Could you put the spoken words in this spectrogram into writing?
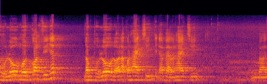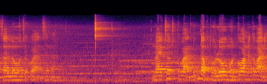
thủ lô một con duy nhất. Độc thủ lô đó là con 29 thì đã về con 29 và Zalo cho các bạn xem nào. Hôm nay chốt cho các bạn đúng độc thủ lô một con các bạn ạ.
